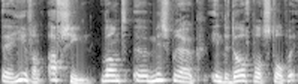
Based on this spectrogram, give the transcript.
uh, hiervan afzien. Want misbruik in de doofpot stoppen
